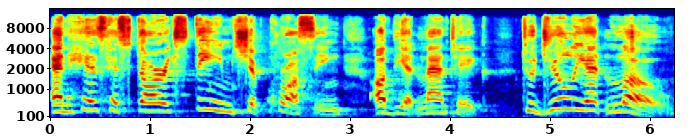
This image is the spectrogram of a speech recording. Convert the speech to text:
and his historic steamship crossing of the Atlantic to Juliette Low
